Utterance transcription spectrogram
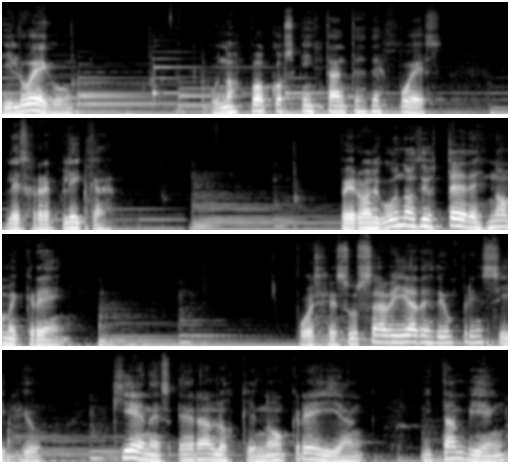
Y luego, unos pocos instantes después, les replica, pero algunos de ustedes no me creen. Pues Jesús sabía desde un principio quiénes eran los que no creían y también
